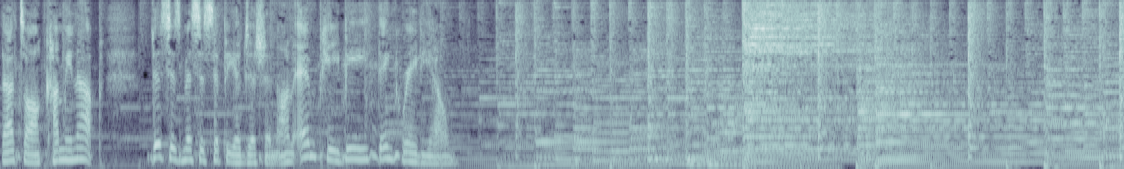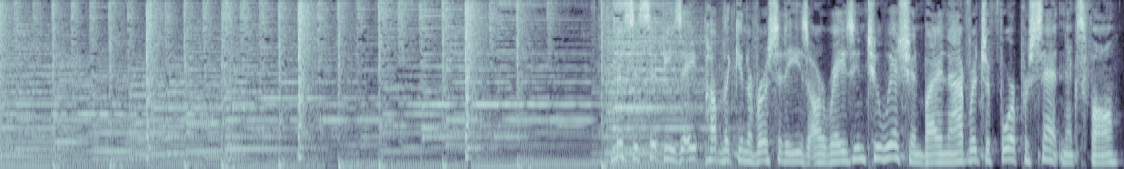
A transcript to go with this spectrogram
That's all coming up. This is Mississippi Edition on MPB Think Radio. Mississippi's eight public universities are raising tuition by an average of 4% next fall.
